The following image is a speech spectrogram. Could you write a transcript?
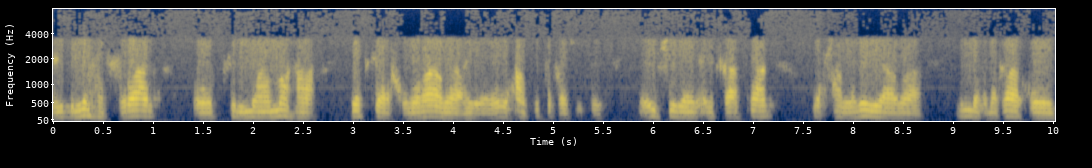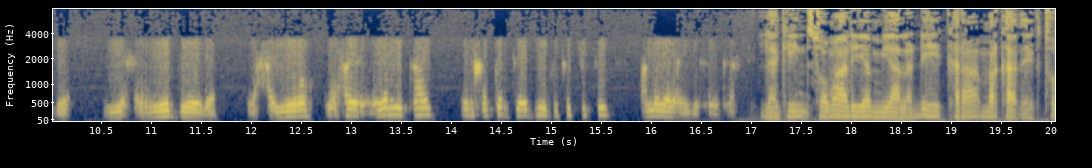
ay dhilaha furaan oo tilmaamaha dadka khubaraada ah oo waxaan ku takhasusay ay u sheegaan ay qaataan waxaa laga yaabaa in dhaqdhaqaaqooda iyo xorriyaddooda la xayiro. Waxay la mid tahay in khatarta adduunka ka jirtay annagana ayna soo gaartay laakiin soomaaliya miyaa la dhihi karaa markaad eegto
